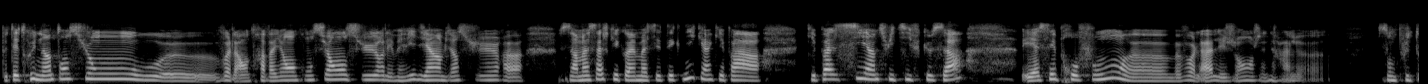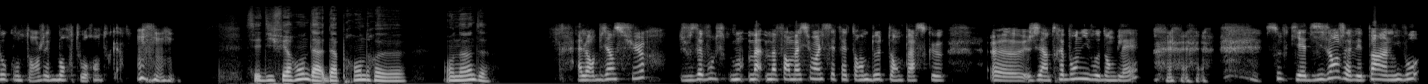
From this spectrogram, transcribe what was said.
peut-être une intention ou euh, voilà en travaillant en conscience sur les méridiens bien sûr euh, c'est un massage qui est quand même assez technique hein, qui est pas qui est pas si intuitif que ça et assez profond euh, ben voilà les gens en général euh, sont plutôt contents. J'ai de bons retours en tout cas. C'est différent d'apprendre euh, en Inde? Alors bien sûr, je vous avoue, ma, ma formation, elle s'est faite en deux temps parce que euh, j'ai un très bon niveau d'anglais, sauf qu'il y a dix ans, j'avais pas un niveau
